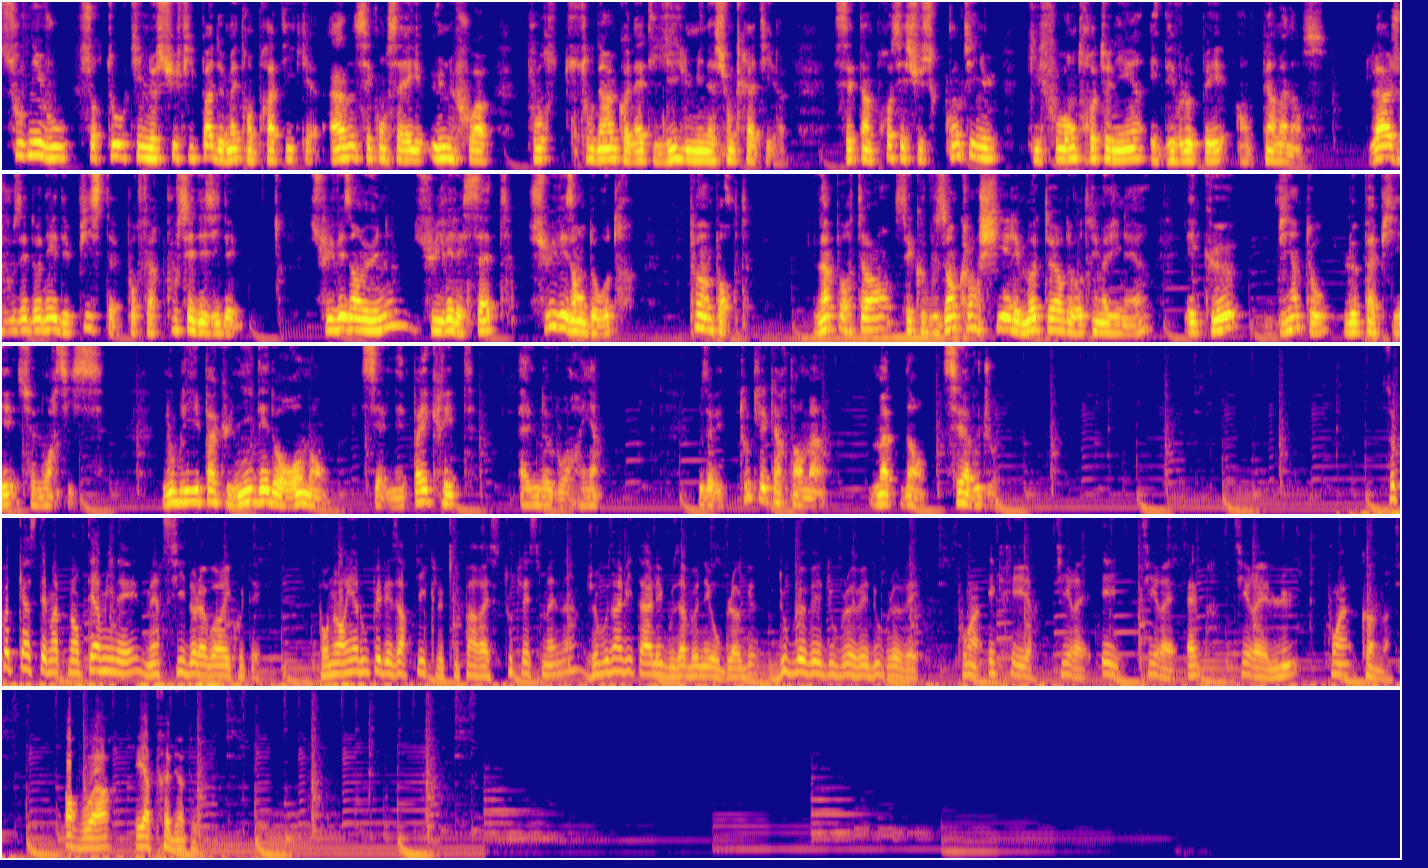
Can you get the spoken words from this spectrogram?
Souvenez-vous surtout qu'il ne suffit pas de mettre en pratique un de ces conseils une fois pour soudain connaître l'illumination créative. C'est un processus continu qu'il faut entretenir et développer en permanence. Là, je vous ai donné des pistes pour faire pousser des idées. Suivez-en une, suivez les sept, suivez-en d'autres, peu importe. L'important, c'est que vous enclenchiez les moteurs de votre imaginaire et que bientôt le papier se noircisse. N'oubliez pas qu'une idée de roman, si elle n'est pas écrite, elle ne vaut rien. Vous avez toutes les cartes en main. Maintenant, c'est à vous de jouer. Ce podcast est maintenant terminé. Merci de l'avoir écouté. Pour ne rien louper des articles qui paraissent toutes les semaines, je vous invite à aller vous abonner au blog www.écrire-et-être-lu.com. Au revoir et à très bientôt.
